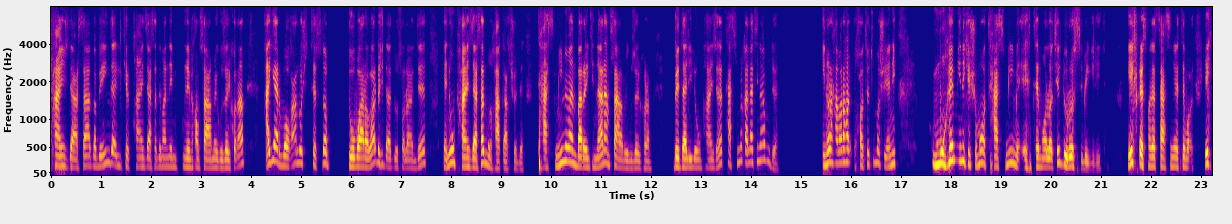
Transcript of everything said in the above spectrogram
5 درصد و به این دلیل که 5 درصد من نمی‌خوام سرمایه گذاری کنم اگر واقعا رشد تسلا دو برابر بشه در دو سال آینده یعنی اون 5 درصد محقق شده. تصمیم من برای اینکه نرم سرمایه گذاری کنم به دلیل اون 5 درصد تصمیم غلطی نبوده. اینا رو همه رو خاطرتون باشه. یعنی مهم اینه که شما تصمیم احتمالاتی درستی بگیرید. یک قسمت از تصمیم احتمال... یک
